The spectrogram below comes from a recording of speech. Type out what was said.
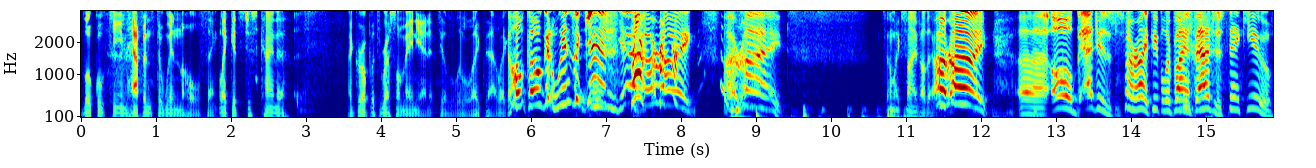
local team happens to win the whole thing. Like it's just kind of. I grew up with WrestleMania, and it feels a little like that. Like Hulk Hogan wins again. Yeah, all right, all right. Sound like Seinfeld there. All right. Uh, oh, badges. All right, people are buying badges. Thank you.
